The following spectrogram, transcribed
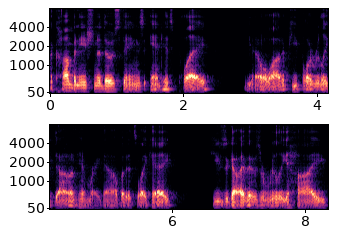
a combination of those things and his play, you know, a lot of people are really down on him right now. But it's like, hey, he's a guy that is a really high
